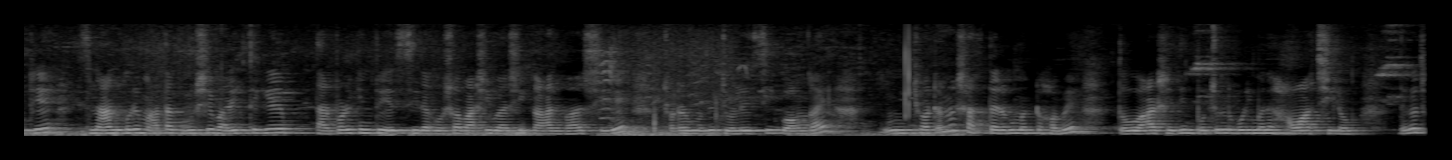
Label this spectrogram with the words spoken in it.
উঠে স্নান করে মাথা ঘষে বাড়ির থেকে তারপরে কিন্তু এসেছি। দেখো সব আশি বাসি কাজ বাজ সেরে ছটার মধ্যে চলে এসেছি গঙ্গায়। ছটা না সাতটা এরকম একটা হবে। তো আর সেদিন প্রচণ্ড পরিমাণে হাওয়া ছিল। দেখেছ?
